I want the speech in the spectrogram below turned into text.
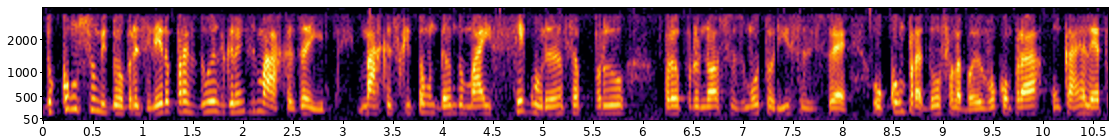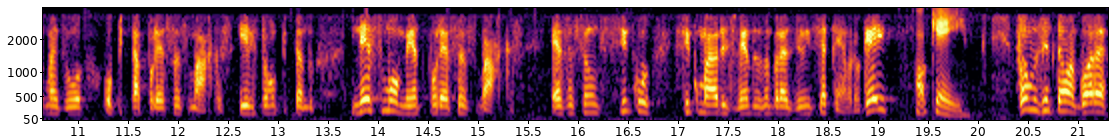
do consumidor brasileiro, para as duas grandes marcas aí. Marcas que estão dando mais segurança para os nossos motoristas, isso é, o comprador fala, bom, eu vou comprar um carro elétrico, mas vou optar por essas marcas. Eles estão optando, nesse momento, por essas marcas. Essas são cinco, cinco maiores vendas no Brasil em setembro, ok? Ok. Vamos então agora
